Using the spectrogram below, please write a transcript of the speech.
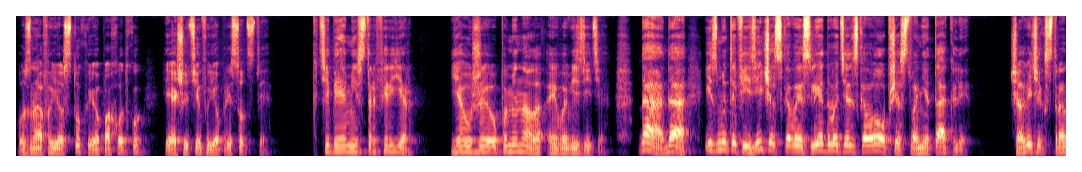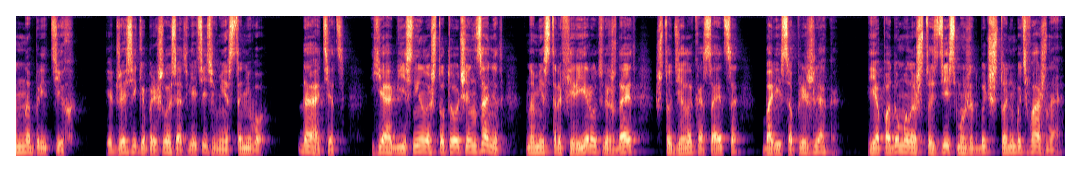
узнав ее стук, ее походку и ощутив ее присутствие. «К тебе, мистер Ферьер. Я уже упоминала о его визите». «Да, да, из метафизического исследовательского общества, не так ли?» Человечек странно притих, и Джессике пришлось ответить вместо него. «Да, отец. Я объяснила, что ты очень занят, но мистер Ферьер утверждает, что дело касается Бориса Прижляка. Я подумала, что здесь может быть что-нибудь важное».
